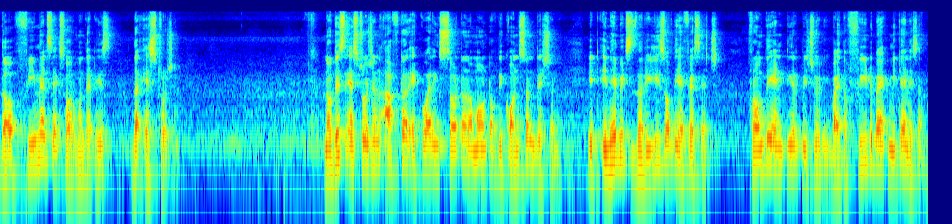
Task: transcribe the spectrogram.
the female sex hormone that is the estrogen. Now this estrogen after acquiring certain amount of the concentration it inhibits the release of the FSH from the anterior pituitary by the feedback mechanism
